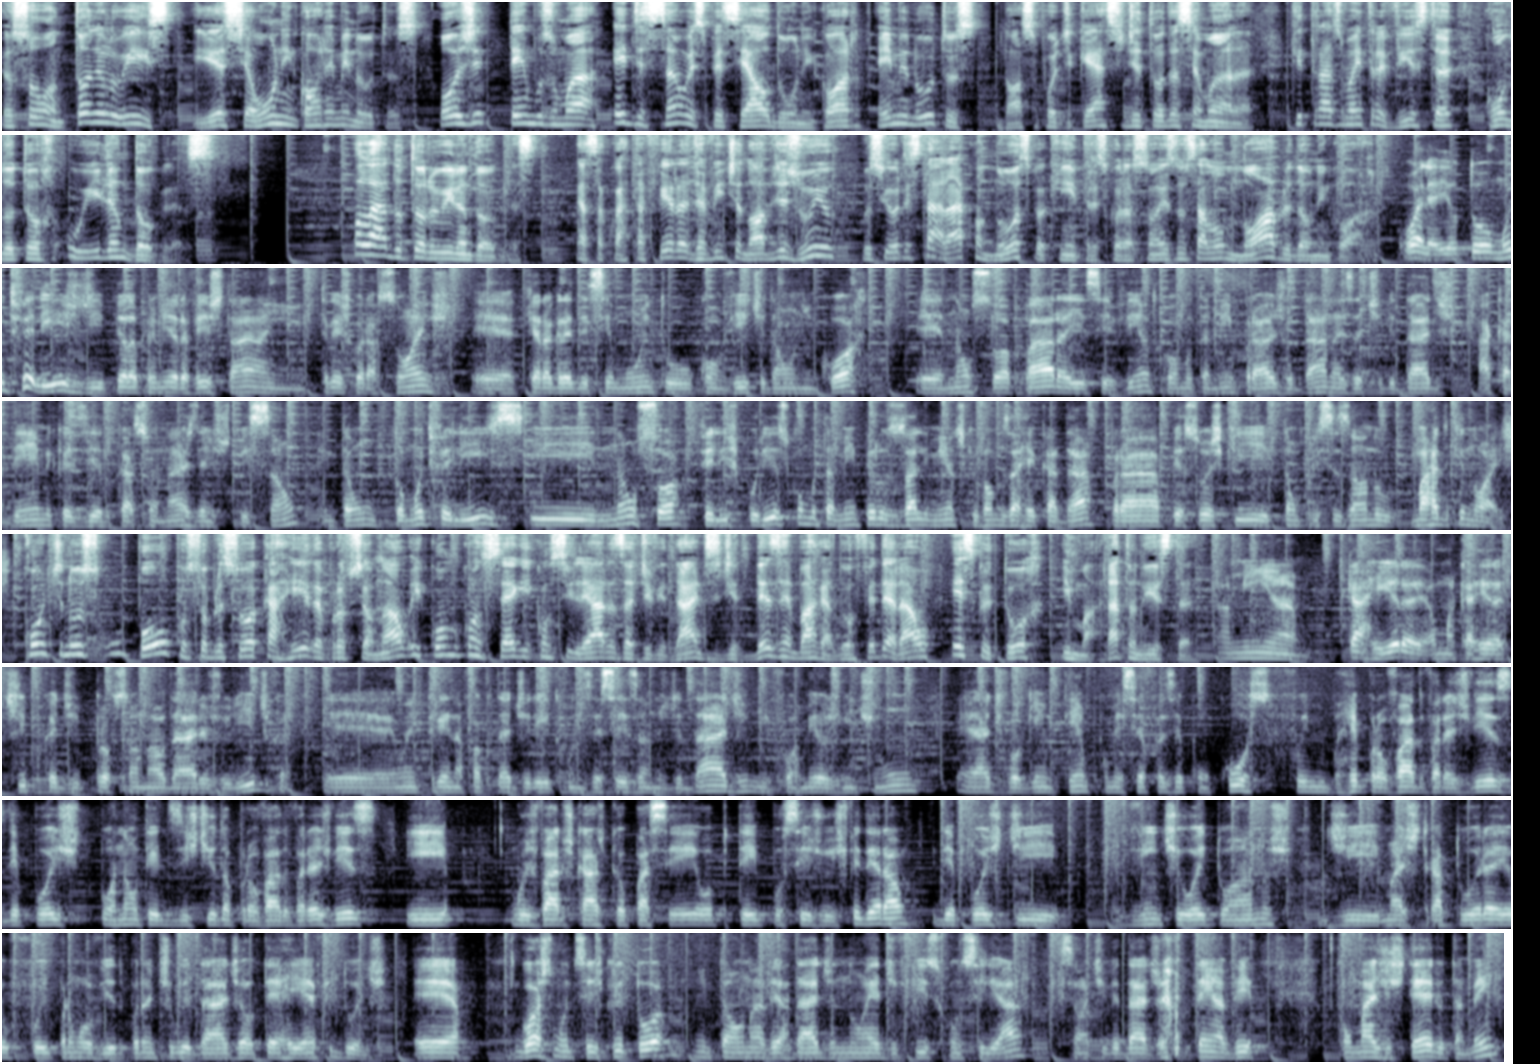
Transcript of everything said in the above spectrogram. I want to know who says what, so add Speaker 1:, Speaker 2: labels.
Speaker 1: eu sou Antônio Luiz e este é o Unicor em Minutos. Hoje temos uma edição especial do Unicor em Minutos, nosso podcast de toda semana, que traz uma entrevista com o Dr. William Douglas. Olá, Dr. William Douglas. Essa quarta-feira, dia 29 de junho, o senhor estará conosco aqui em Três Corações, no Salão Nobre da Unicor.
Speaker 2: Olha, eu estou muito feliz de, pela primeira vez, estar em Três Corações. É, quero agradecer muito o convite da Unicor é, não só para esse evento, como também para ajudar nas atividades acadêmicas e educacionais da instituição. Então, estou muito feliz e não só feliz por isso, como também pelos alimentos que vamos arrecadar para pessoas que estão precisando mais do que nós.
Speaker 1: Conte-nos um pouco sobre sua carreira profissional e como consegue conciliar as atividades de desembargador federal, escritor e maratonista.
Speaker 2: A minha carreira é uma carreira típica de profissional da área jurídica. É, eu entrei na faculdade de Direito com 16 anos de idade, me formei aos 21, é, advoguei um tempo, comecei a fazer concurso, fui reprovado várias vezes, depois, por não ter desistido, aprovado várias vezes e os vários cargos que eu passei, eu optei por ser juiz federal depois de 28 anos de magistratura, eu fui promovido por antiguidade ao TRF2. É, Gosto muito de ser escritor, então na verdade não é difícil conciliar, são atividades que têm a ver com magistério também.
